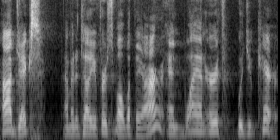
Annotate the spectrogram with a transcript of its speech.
objects. I'm going to tell you, first of all, what they are and why on earth would you care.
